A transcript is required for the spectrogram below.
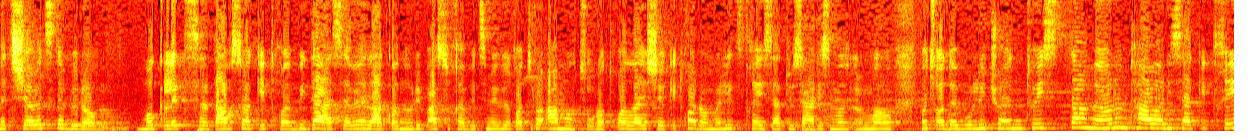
მეც შევეცდები რომ მოკლედ დავსვა კითხვები და ასევე ლაკონური პასუხებიც მივიღოთ რომ ამოვწუროთ ყველა ეს შეკითხვა რომელიც დღეისათვის არის მოწოდებული ჩვენთვის. და მეორე მთავარი საკითხი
